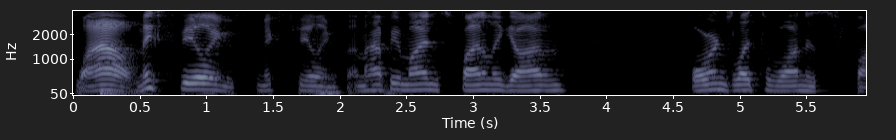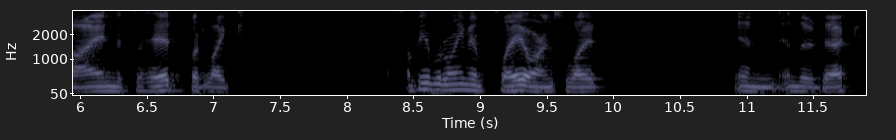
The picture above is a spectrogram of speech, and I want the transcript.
Wow, mixed feelings. Mixed feelings. I'm happy mine's finally gone. Orange Light to one is fine. It's a hit, but like some people don't even play Orange Light in in their deck.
